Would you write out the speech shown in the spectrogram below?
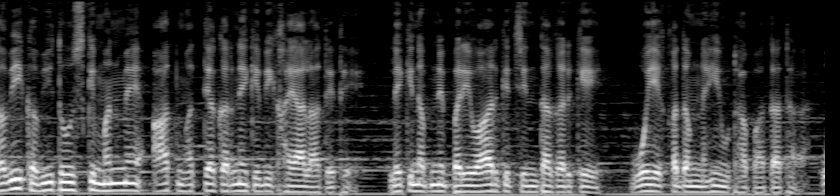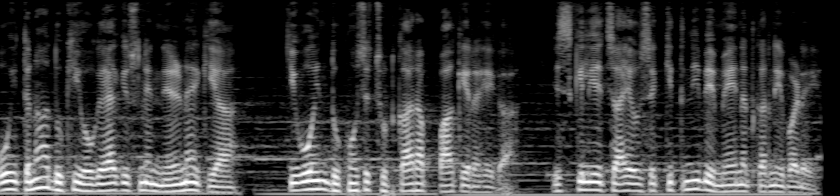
कभी कभी तो उसके मन में आत्महत्या करने के भी ख्याल आते थे, लेकिन अपने परिवार की चिंता करके वो ये कदम नहीं उठा पाता था। वो इतना दुखी हो गया कि उसने निर्णय किया कि वो इन दुखों से छुटकारा पाके रहेगा। इसके लिए चाहे उसे कितनी भी मेहनत करनी पड़े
